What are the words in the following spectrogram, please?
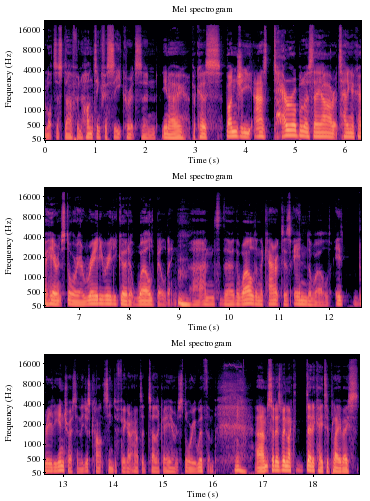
lots of stuff and hunting for secrets, and you know, because Bungie, as terrible as they are at telling a coherent story, are really really good at world building, uh, and the the world and the characters in the world is really interesting. They just can't seem to figure out how to tell a coherent story with them. Um, so there's been like a dedicated player base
